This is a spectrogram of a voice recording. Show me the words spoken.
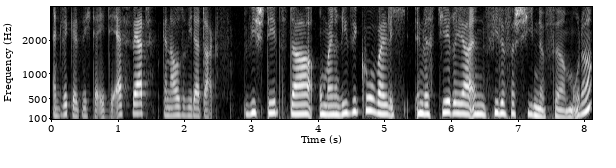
entwickelt sich der ETF-Wert genauso wie der DAX. Wie steht es da um ein Risiko? Weil ich investiere ja in viele verschiedene Firmen, oder?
